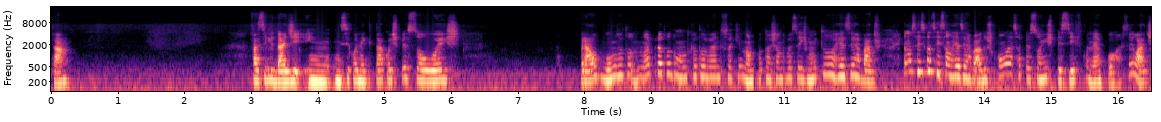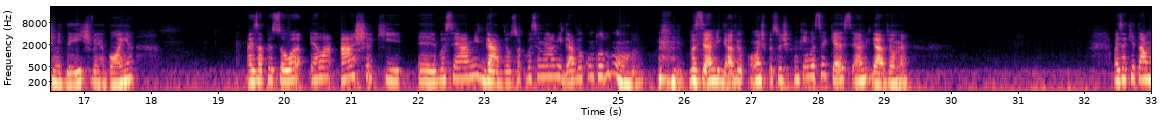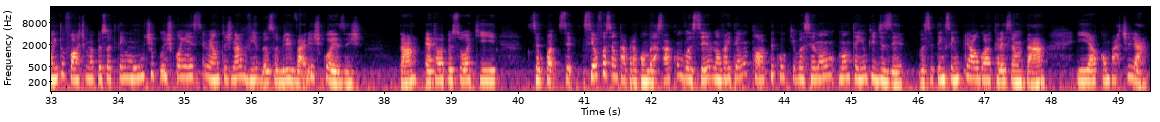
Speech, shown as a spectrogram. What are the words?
tá? Facilidade em, em se conectar com as pessoas. Para alguns, tô, não é para todo mundo que eu tô vendo isso aqui, não, porque eu tô achando vocês muito reservados. Eu não sei se vocês são reservados com essa pessoa em específico, né? Por, sei lá, timidez, vergonha. Mas a pessoa, ela acha que é, você é amigável, só que você não é amigável com todo mundo. você é amigável com as pessoas com quem você quer ser amigável, né? Mas aqui tá muito forte uma pessoa que tem múltiplos conhecimentos na vida sobre várias coisas, tá? É aquela pessoa que você pode, se, se eu for sentar para conversar com você, não vai ter um tópico que você não, não tem o que dizer. Você tem sempre algo a acrescentar e a compartilhar.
